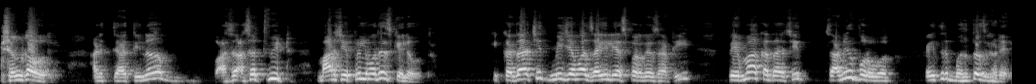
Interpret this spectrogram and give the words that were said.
शंका होती. आणि त्या तिनं असं असं ट्विट मार्च एप्रिलमध्येच केलं होतं की कदाचित मी जेव्हा जाईल या स्पर्धेसाठी तेव्हा कदाचित जाणीवपूर्वक काहीतरी भलतंच घडेल.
